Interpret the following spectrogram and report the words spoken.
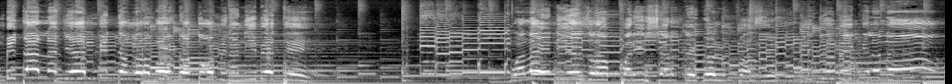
n bɛ taa lajɛ n bɛ dankɔrɔbaw dɔn cogo min na n'i bɛ ten. walayi n'i ye n sɔrɔ paris charles de gaulle fase i jɔ bɛ kelen na.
